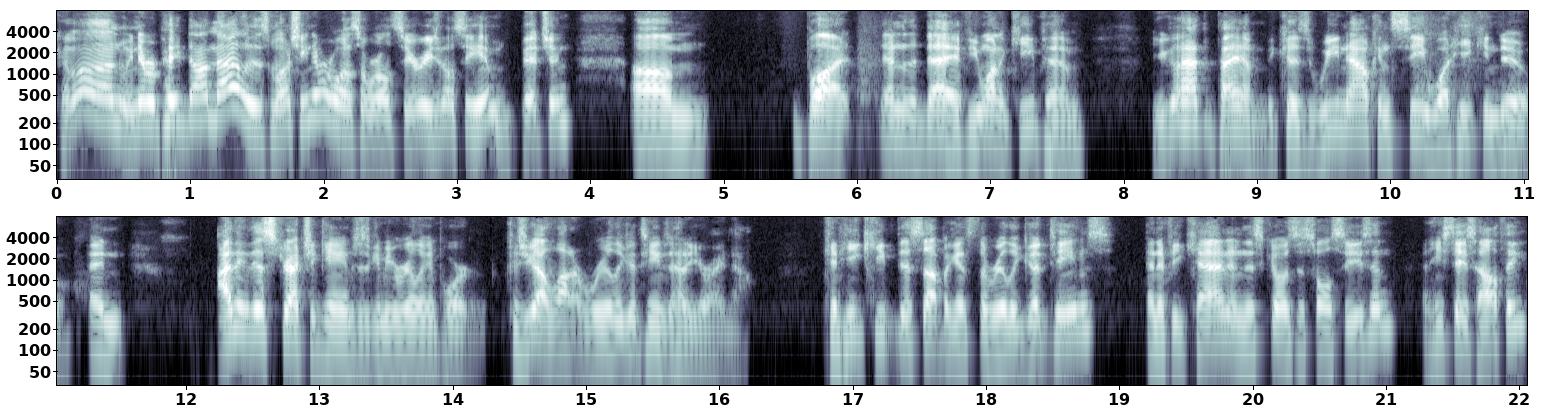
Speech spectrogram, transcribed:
come on. We never paid Don Mattingly this much. He never won us a World Series. You don't see him bitching. Um, but at the end of the day, if you want to keep him, you're gonna have to pay him because we now can see what he can do. And I think this stretch of games is gonna be really important because you got a lot of really good teams ahead of you right now. Can he keep this up against the really good teams? And if he can, and this goes this whole season, and he stays healthy,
